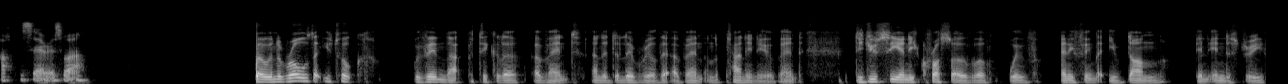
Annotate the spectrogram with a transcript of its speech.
officer as well. So, in the roles that you took within that particular event and the delivery of that event and the planning of the event, did you see any crossover with anything that you've done in industry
